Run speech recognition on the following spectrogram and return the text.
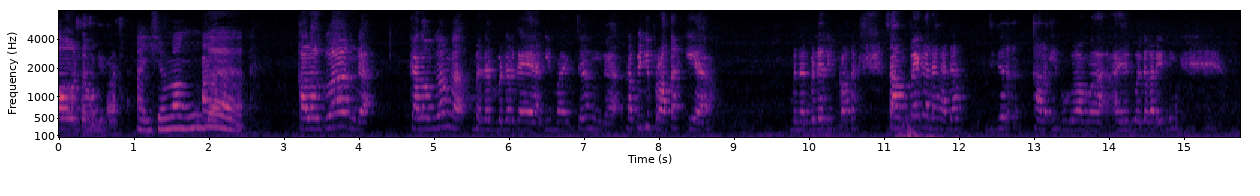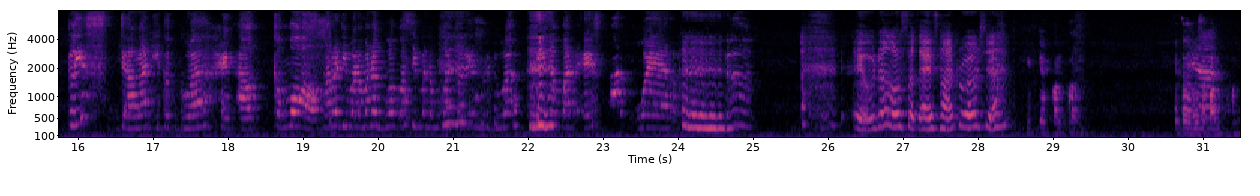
Oh no. gimana Aisyah mah enggak. kalau gue nggak kalau gue nggak benar-benar kayak dimanja nggak tapi diprotek iya. Benar-benar diprotek sampai kadang-kadang jujur kalau ibu gue sama ayah gue dengar ini please jangan ikut gue hangout ke mall. Karena di mana-mana gue pasti menemukan kalian berdua di depan Ace Uh, Ya udah nggak usah kayak hardware ya. kita confirm. Kita Iya. bisa confirm.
